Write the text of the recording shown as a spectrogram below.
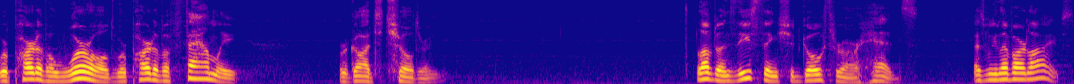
We're part of a world, we're part of a family, we're God's children. Loved ones, these things should go through our heads as we live our lives.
